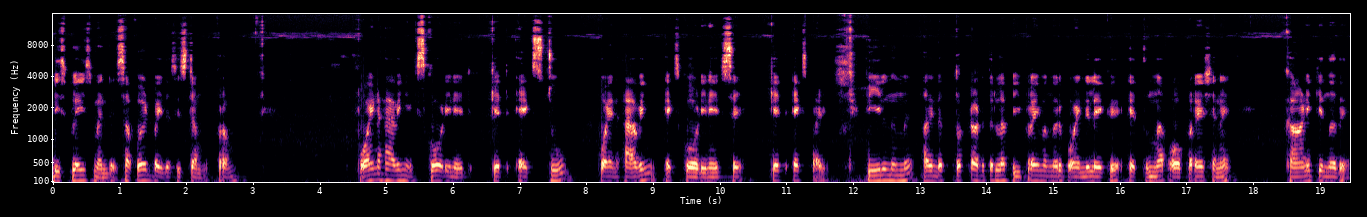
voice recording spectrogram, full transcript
displacement suffered by the system from point having x coordinate get x to point having x coordinate say get x prime. Prime പിയിൽ നിന്ന് അതിന്റെ തൊട്ടടുത്തുള്ള പി പ്രൈം എന്നൊരു പോയിന്റിലേക്ക് എത്തുന്ന ഓപ്പറേഷനെ കാണിക്കുന്നത്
